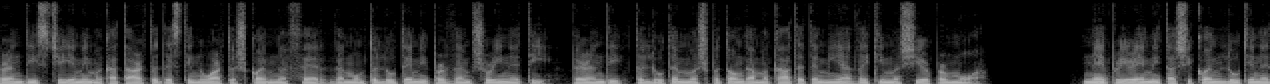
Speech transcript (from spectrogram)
Perëndisë që jemi mëkatarë të destinuar të shkojmë në ferr dhe mund të lutemi për dhembshurinë e Tij, Perëndi, të lutem më shpëto nga mëkatet e mia dhe ki mëshirë për mua. Ne priremi ta shikojmë lutjen e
